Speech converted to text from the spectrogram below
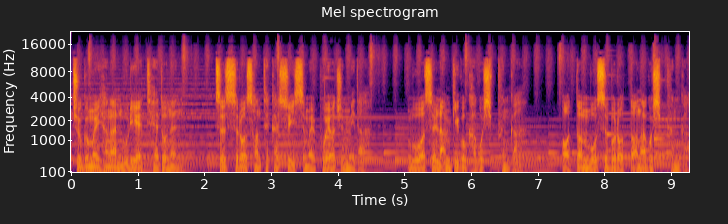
죽음을 향한 우리의 태도는 스스로 선택할 수 있음을 보여줍니다. 무엇을 남기고 가고 싶은가? 어떤 모습으로 떠나고 싶은가?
